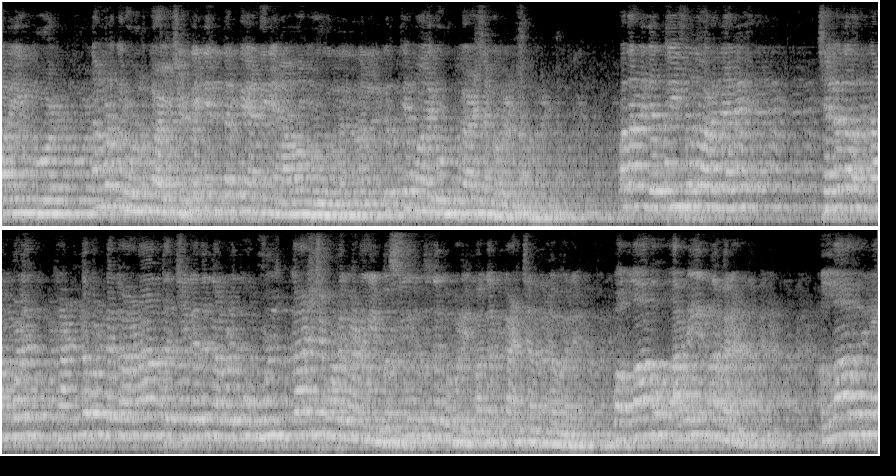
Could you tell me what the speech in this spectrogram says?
അറിയുമ്പോൾ നമ്മൾക്കൊരു ഉൾക്കാഴ്ച ഇനി എന്തൊക്കെയാണ് ഇനി ആവാൻ പോകുന്നത്? കൃത്യമായ ഒരു ഉൾക്കാഴ്ച നമുക്കുണ്ടാവും അതാണ് ലത്തീഫ് എന്ന് പറഞ്ഞാൽ ചിലത് നമ്മൾ കണ്ണുകൊണ്ട് കാണാത്ത ചിലത് നമ്മൾക്ക് ഉൾക്കാഴ്ച കൊണ്ട് കാണുകയും ബസീർത്ത് പറയും കാഴ്ച എന്നുള്ള പോലെ അപ്പൊ അള്ളാഹു അറിയുന്നവരാണ് അള്ളാഹുവിന്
